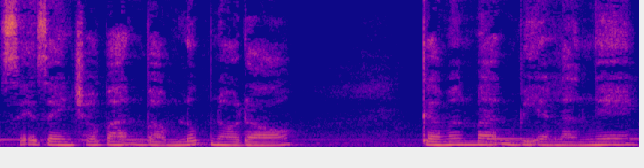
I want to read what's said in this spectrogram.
sẽ dành cho bạn vào lúc nào đó. Cảm ơn bạn vì đã lắng nghe.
